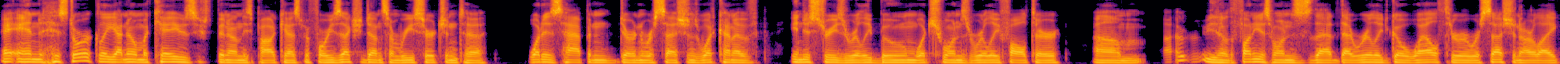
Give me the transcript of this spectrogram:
And historically, I know McKay, who's been on these podcasts before, he's actually done some research into what has happened during recessions, what kind of industries really boom, which ones really falter. Um, uh, you know, the funniest ones that that really go well through a recession are like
